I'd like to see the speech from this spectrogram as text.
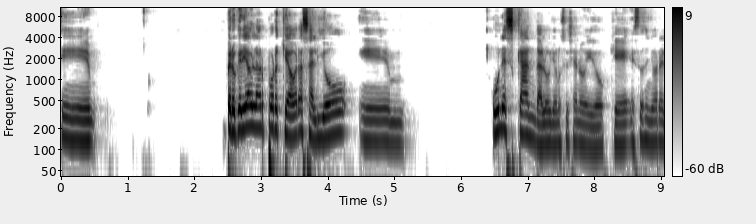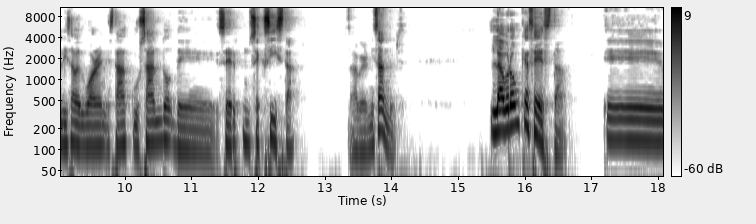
Eh, pero quería hablar porque ahora salió em, un escándalo, yo no sé si han oído, que esta señora Elizabeth Warren está acusando de ser un sexista a Bernie Sanders. La bronca es esta. Eh,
